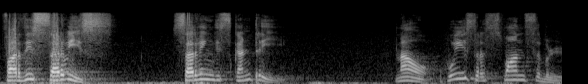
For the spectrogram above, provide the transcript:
for this service, serving this country. Now, who is responsible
